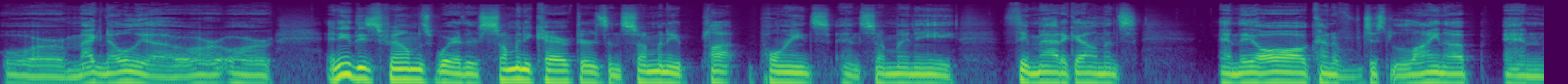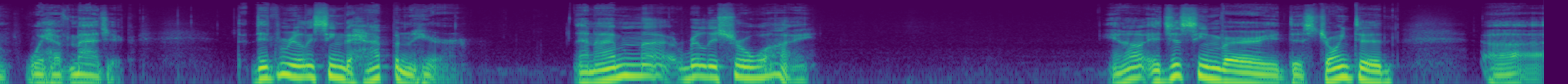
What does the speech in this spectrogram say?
or Magnolia or or any of these films where there's so many characters and so many plot points and so many thematic elements and they all kind of just line up and we have magic. Didn't really seem to happen here. And I'm not really sure why. You know, it just seemed very disjointed. Uh,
